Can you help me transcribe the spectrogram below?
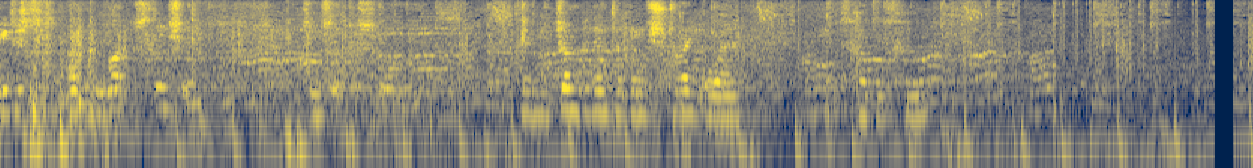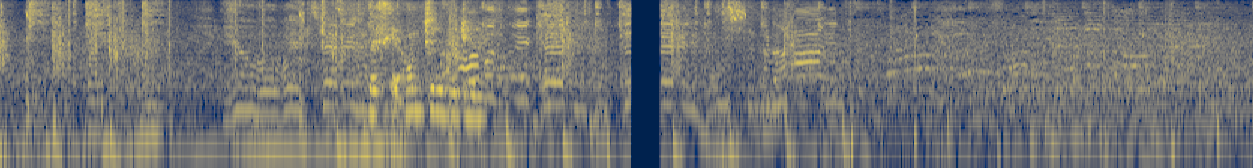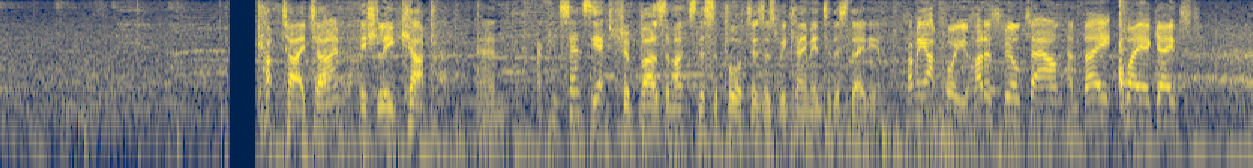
You just open the workstation, the short, then you jumping into the game straight away. It's. Let's get on to the video. Cup tie time, Fish League Cup. And I can sense the extra buzz amongst the supporters as we came into the stadium. Coming up for you, Huddersfield Town, and they play against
